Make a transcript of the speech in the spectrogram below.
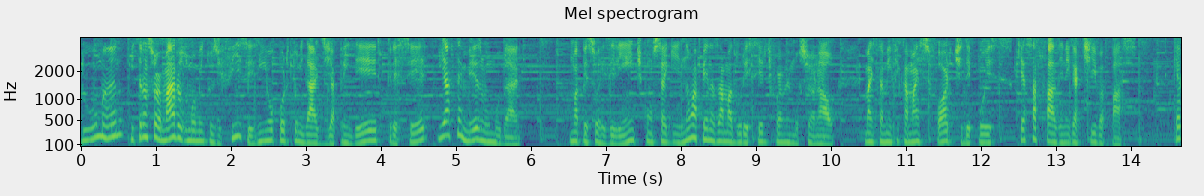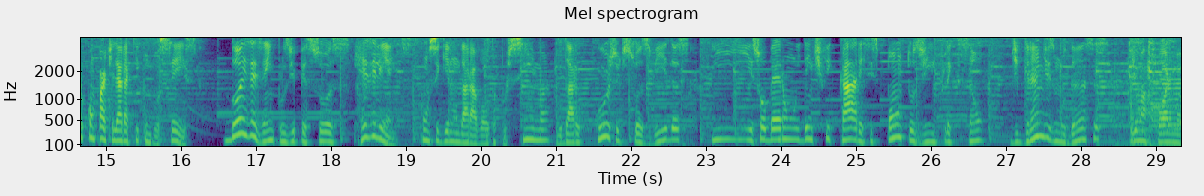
do humano de transformar os momentos difíceis em oportunidades de aprender, crescer e até mesmo mudar. Uma pessoa resiliente consegue não apenas amadurecer de forma emocional, mas também fica mais forte depois que essa fase negativa passa. Quero compartilhar aqui com vocês dois exemplos de pessoas resilientes. Conseguiram dar a volta por cima, mudar o curso de suas vidas e souberam identificar esses pontos de inflexão de grandes mudanças de uma forma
